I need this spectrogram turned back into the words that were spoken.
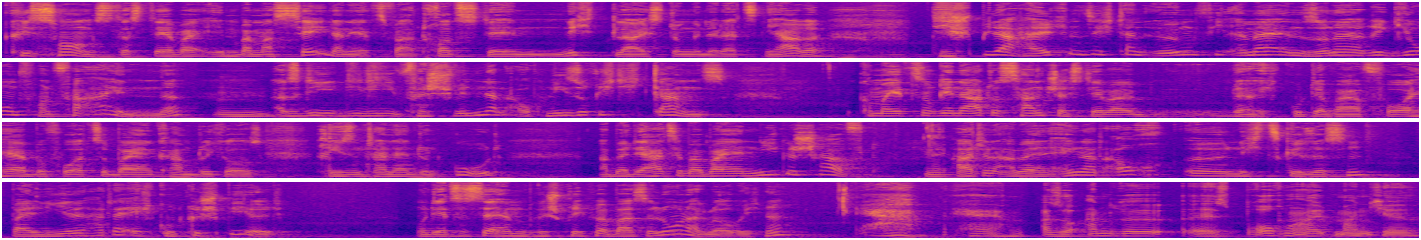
Cuisance, dass der bei, eben bei Marseille dann jetzt war, trotz der Nichtleistungen der letzten Jahre, die Spieler halten sich dann irgendwie immer in so einer Region von Vereinen, ne? Also die, die, die verschwinden dann auch nie so richtig ganz. Guck mal, jetzt ein Renato Sanchez, der war, ja, gut, der war ja vorher, bevor er zu Bayern kam, durchaus Riesentalent und gut. Aber der hat es ja bei Bayern nie geschafft. Hat dann aber in England auch äh, nichts gerissen. Bei Lille hat er echt gut gespielt. Und jetzt ist er im Gespräch bei Barcelona, glaube ich, ne? Ja, ja, ja. Also andere, es brauchen halt manche,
